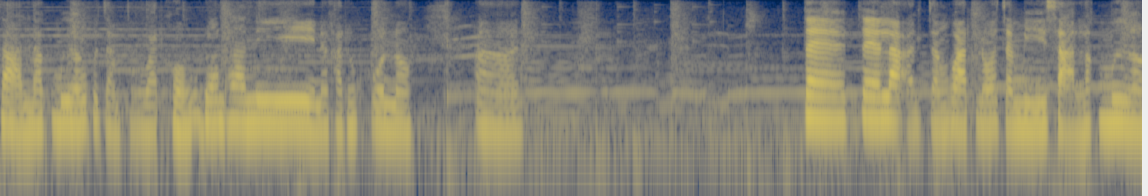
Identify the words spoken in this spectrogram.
ศาลหลักเมืองประจำจังหวัดของอุดรธานีนะคะ ทุกคนเนาะ แต่แต่ละจังหวัดเนาะจะมีศาลหลักเมือง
